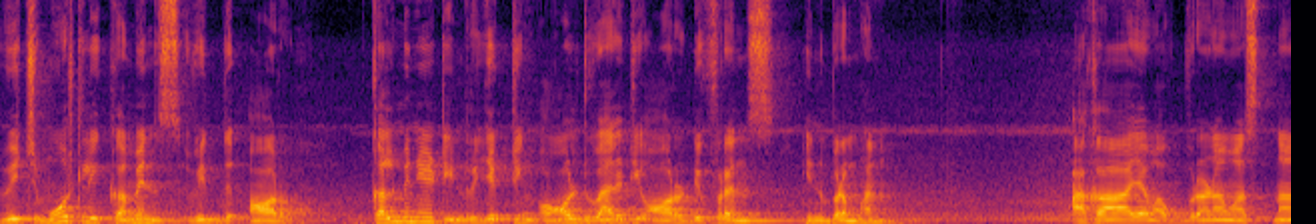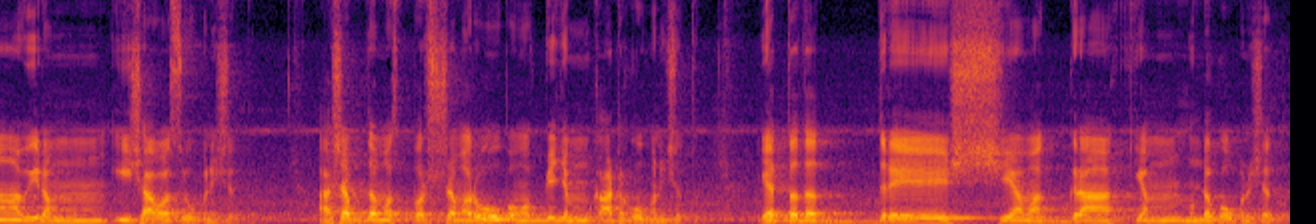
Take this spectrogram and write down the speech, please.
which mostly commence with or culminate in rejecting all duality or difference in Brahman. Akayam Avranam Asnaviram Ishavasya ಯತ್ತದದ್ರೇಶ್ಯಮಗ್ರಾಹ್ಯಂ ಮುಂಡಕೋಪನಿಷತ್.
